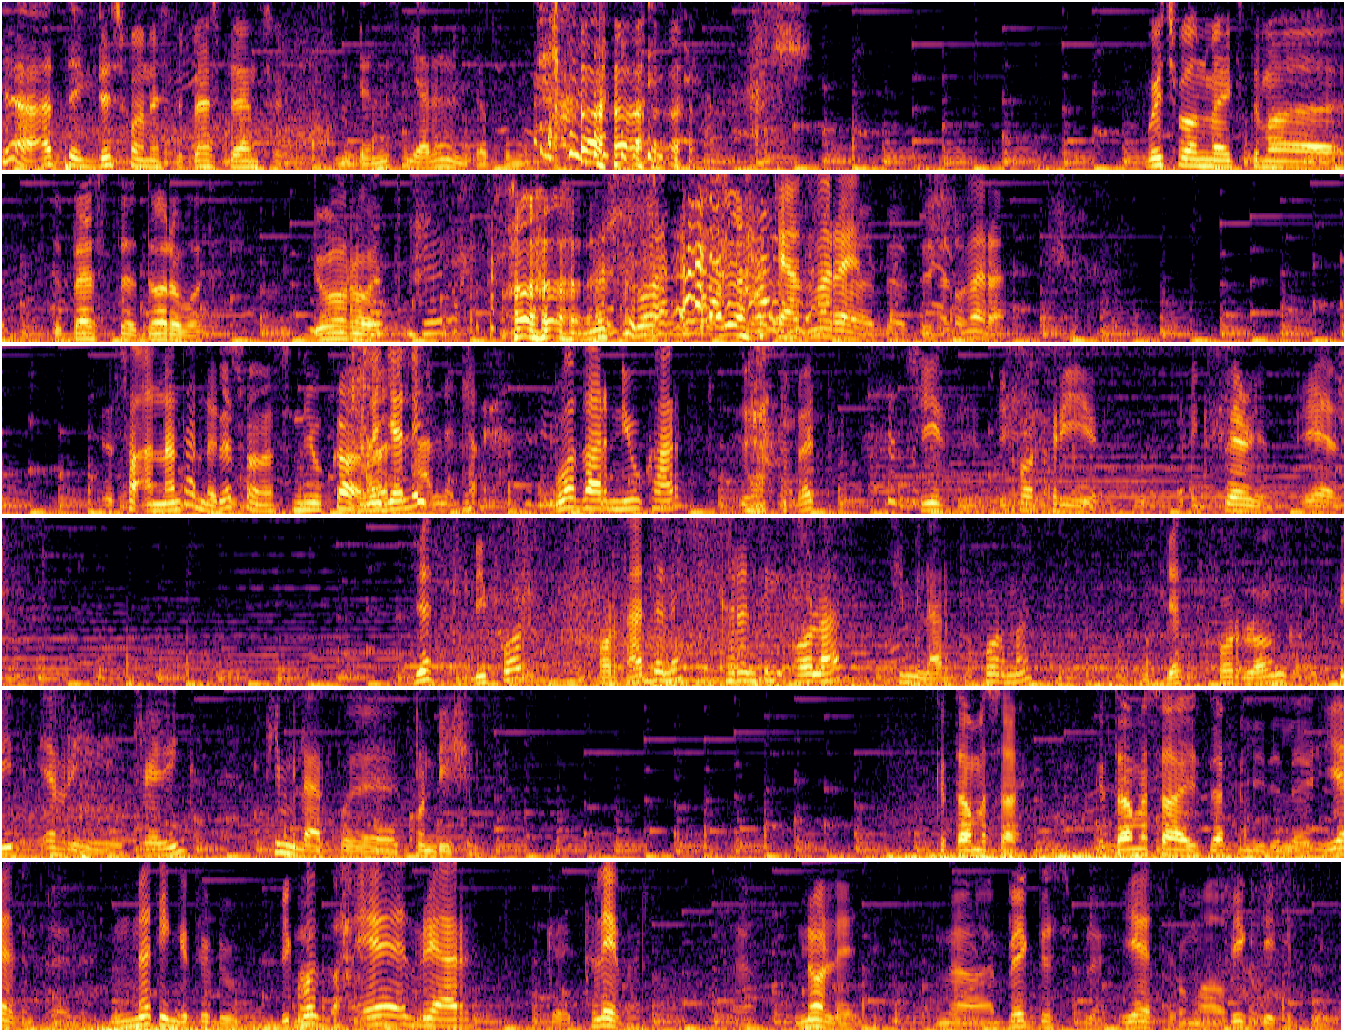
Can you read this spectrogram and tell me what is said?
Yeah, I think this one is the best dancer. Which one makes the, uh, the best uh, doro wat? Dorobot. Nasıl var? So this one is new car ትለያለች both are new cars yeah. but she's before three years experience yes just before for Tadale, currently all are similar performance. Just for long speed, every training, similar uh, conditions. Getemesay. Getemesay is definitely the laziest Yes. Nothing to do because every are clever. Yeah. No lazy. No, big discipline. Yes, From all. big discipline.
